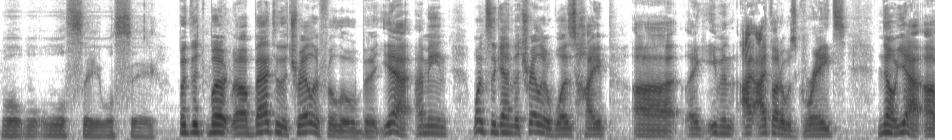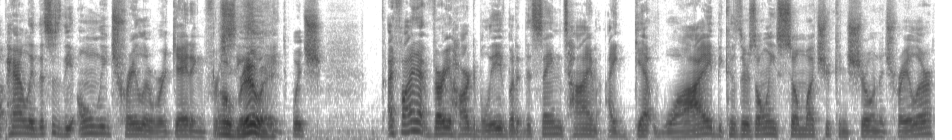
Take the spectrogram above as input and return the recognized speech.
We'll, we'll we'll see. We'll see. But the, but uh, back to the trailer for a little bit. Yeah, I mean, once again, the trailer was hype. Uh, like even I, I thought it was great. No, yeah. Uh, apparently, this is the only trailer we're getting for Oh, season really? eight, which I find that very hard to believe. But at the same time, I get why because there's only so much you can show in a trailer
